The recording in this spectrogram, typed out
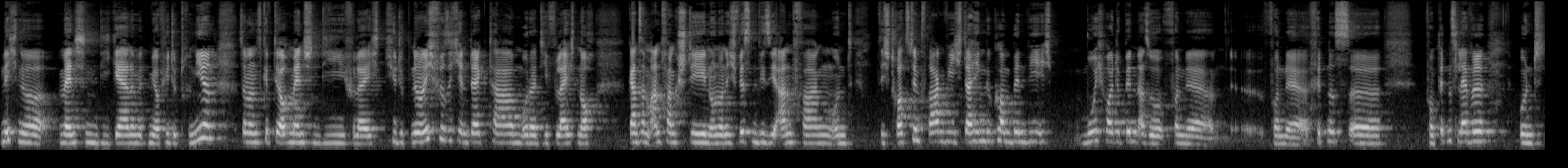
nicht nur Menschen, die gerne mit mir auf YouTube trainieren, sondern es gibt ja auch Menschen, die vielleicht YouTube noch nicht für sich entdeckt haben oder die vielleicht noch ganz am Anfang stehen und noch nicht wissen, wie sie anfangen und sich trotzdem fragen, wie ich da hingekommen bin, wie ich, wo ich heute bin, also von der, von der Fitness, äh, vom Fitnesslevel. Und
